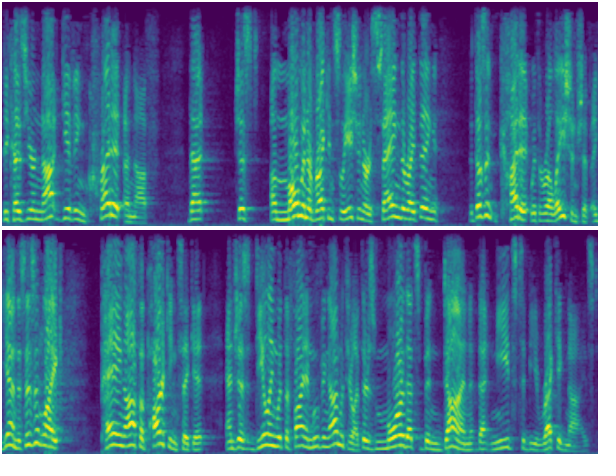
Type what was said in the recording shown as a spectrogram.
because you're not giving credit enough that just a moment of reconciliation or saying the right thing that doesn't cut it with a relationship. Again, this isn't like paying off a parking ticket and just dealing with the fine and moving on with your life. There's more that's been done that needs to be recognized.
